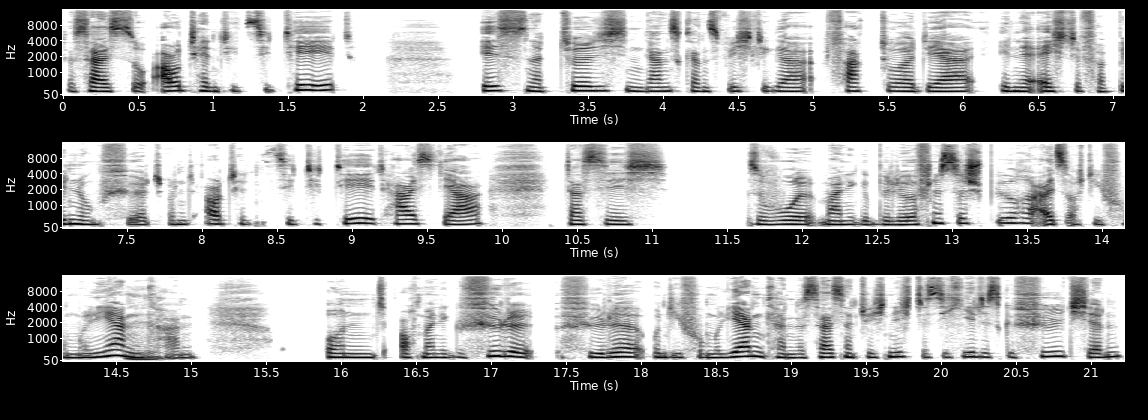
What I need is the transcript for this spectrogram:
Das heißt, so Authentizität ist natürlich ein ganz, ganz wichtiger Faktor, der in eine echte Verbindung führt. Und Authentizität heißt ja, dass ich sowohl meine Bedürfnisse spüre, als auch die formulieren mhm. kann. Und auch meine Gefühle fühle und die formulieren kann. Das heißt natürlich nicht, dass ich jedes Gefühlchen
